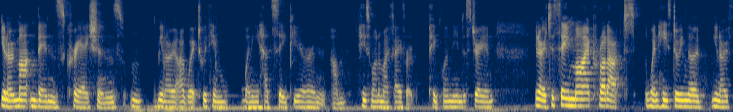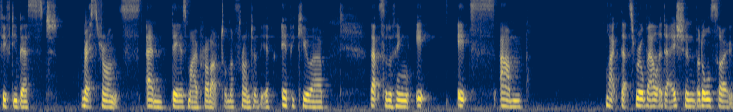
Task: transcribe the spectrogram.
you know Martin Benn's creations. You know, I worked with him when he had Sepia, and um, he's one of my favourite people in the industry. And you know, to see my product when he's doing the you know fifty best restaurants, and there's my product on the front of Epicure, that sort of thing. It it's um, like that's real validation, but also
